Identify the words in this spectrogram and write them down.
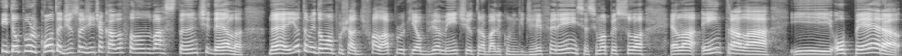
então por conta disso a gente acaba falando bastante dela, né, e eu também dou uma puxada de falar, porque obviamente eu trabalho com link de referência. Se uma pessoa ela entra lá e opera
